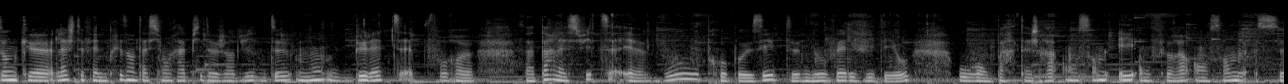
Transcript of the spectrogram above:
Donc euh, là je te fais une présentation rapide aujourd'hui de mon bullet pour euh, bah, par la suite euh, vous proposer de nouvelles vidéos où on partagera ensemble et on fera ensemble ce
